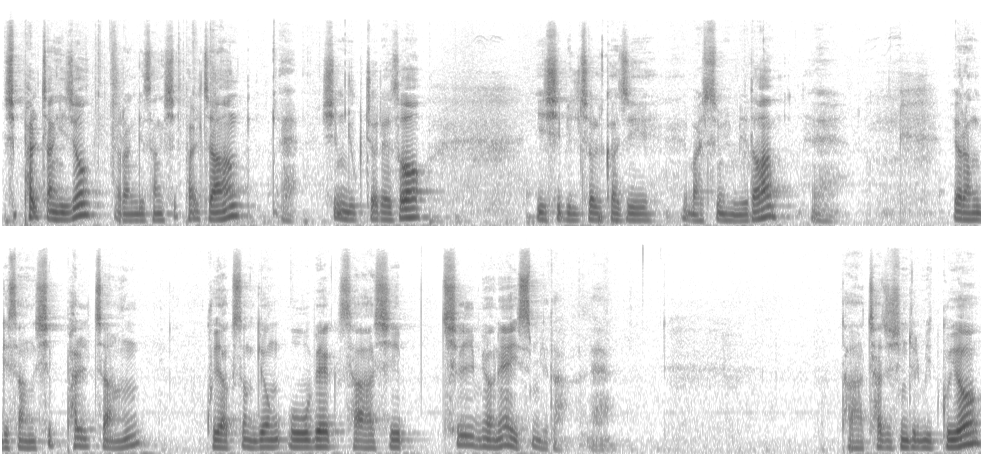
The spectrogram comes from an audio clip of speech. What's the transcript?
18장이죠. 열왕기상 18장 16절에서 21절까지 말씀입니다. 예. 열왕기상 18장 구약 성경 547면에 있습니다. 예. 다 찾으신 줄 믿고요.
